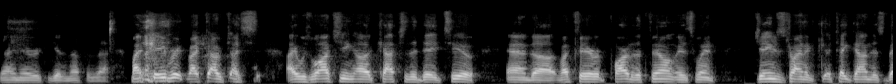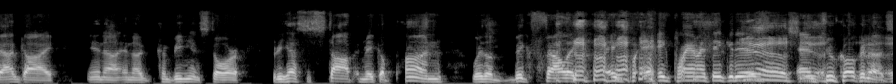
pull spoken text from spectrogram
Yeah, I never can get enough of that. My favorite, my, I, I, I was watching uh, Catch of the Day too, and uh, my favorite part of the film is when James is trying to take down this bad guy in a, in a convenience store, but he has to stop and make a pun with a big phallic egg, eggplant, I think it is, Yes, and yeah. two coconuts.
